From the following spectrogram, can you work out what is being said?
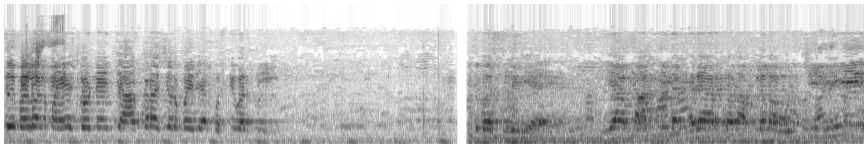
ते बैलार महेश लोंढे यांच्या अकराशे रुपये या कुस्तीवरती बसलेली आहे. या मातीला खऱ्या अर्थात आपल्याला उंची दिली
